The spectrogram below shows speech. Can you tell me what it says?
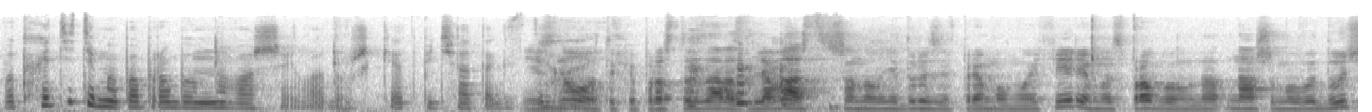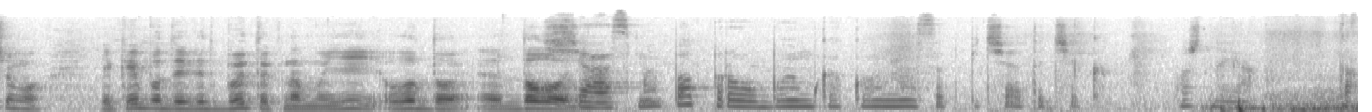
Вот хотите, мы попробуем на вашей ладошке отпечаток І сделать? знову таки, просто зараз для вас, шановні друзі, в прямому ефірі ми спробуємо на нашому ведучому, який буде відбиток на моїй ладо- е, долоні. Сейчас мы попробуем, какой у нас отпечаточек. Можно я? Так,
